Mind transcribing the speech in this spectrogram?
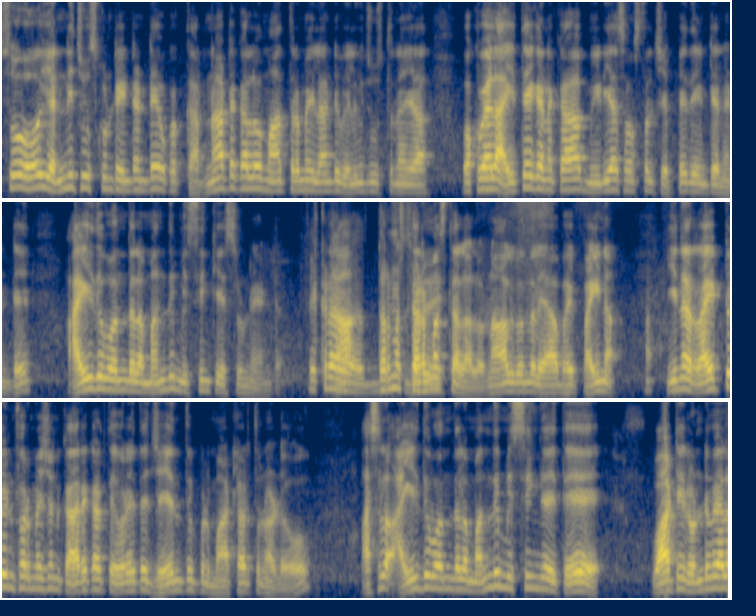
సో ఇవన్నీ చూసుకుంటే ఏంటంటే ఒక కర్ణాటకలో మాత్రమే ఇలాంటి వెలుగు చూస్తున్నాయా? ఒకవేళ అయితే గనక మీడియా సంస్థలు చెప్పేది ఏంటంటే ఐదు వందల మంది మిస్సింగ్ కేసులు ఉన్నాయంట. ఇక్కడ ధర్మస్థల. ధర్మస్థలాలో నాలుగు వందల యాభై పైన. ఈయన రైట్ టు ఇన్ఫర్మేషన్ కార్యకర్త ఎవరైతే జయంత్ ఇప్పుడు మాట్లాడుతున్నాడో అసలు ఐదు వందల మంది మిస్సింగ్ అయితే వాటి రెండు వేల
